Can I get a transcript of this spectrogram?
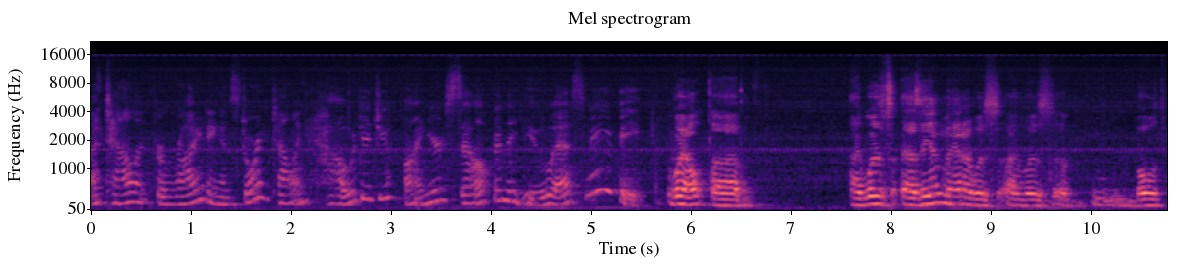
a talent for writing and storytelling, how did you find yourself in the U.S. Navy? Well, um, I was as a young man, I was I was uh, both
